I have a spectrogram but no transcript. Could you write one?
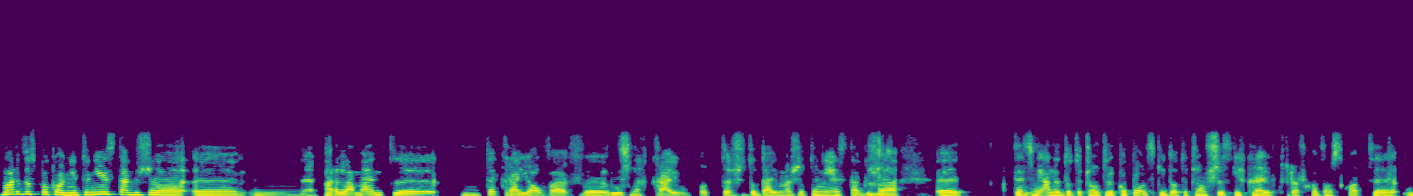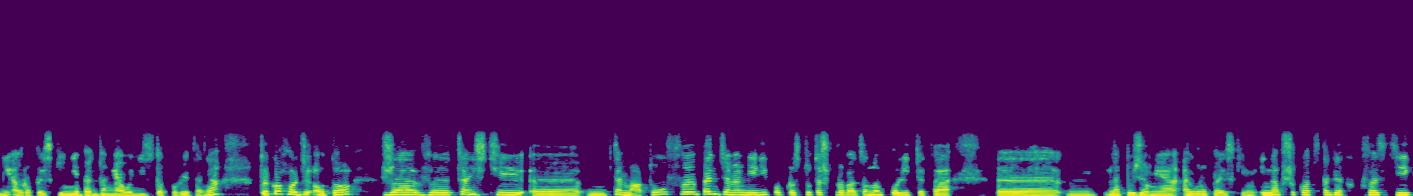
Bardzo spokojnie. To nie jest tak, że y, mm, parlamenty mm, te krajowe w różnych krajów, bo też dodajmy, że to nie jest tak, że y, te zmiany dotyczą tylko Polski, dotyczą wszystkich krajów, które wchodzą w skład y, Unii Europejskiej, nie będą miały nic do powiedzenia, tylko chodzi o to, że w części m, tematów będziemy mieli po prostu też prowadzoną politykę m, na poziomie europejskim. I na przykład tak jak w kwestii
